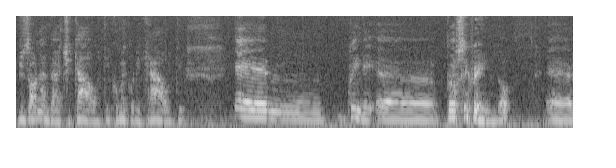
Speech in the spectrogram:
bisogna andarci cauti, come con i crauti. E, ehm, quindi, eh, proseguendo, eh,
